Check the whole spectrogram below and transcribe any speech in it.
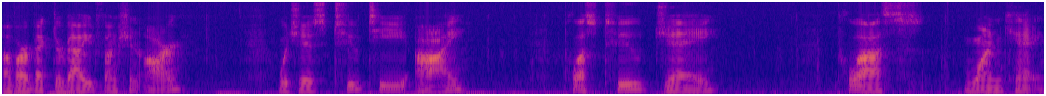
of our vector valued function r. which is 2ti plus 2j plus 1k.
